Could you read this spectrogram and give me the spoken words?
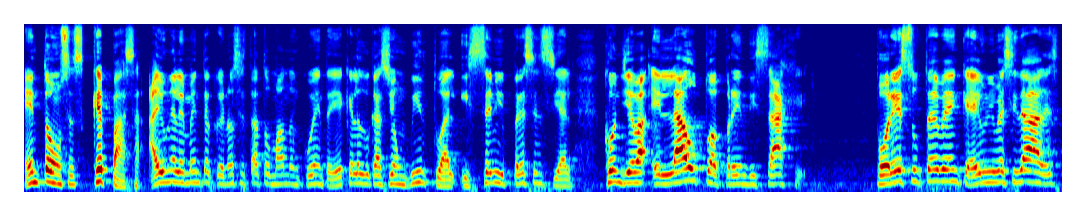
entonces, ¿qué pasa? Hay un elemento que no se está tomando en cuenta y es que la educación virtual y semipresencial conlleva el autoaprendizaje. Por eso ustedes ven que hay universidades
